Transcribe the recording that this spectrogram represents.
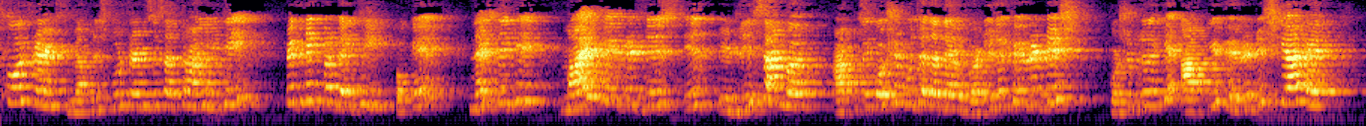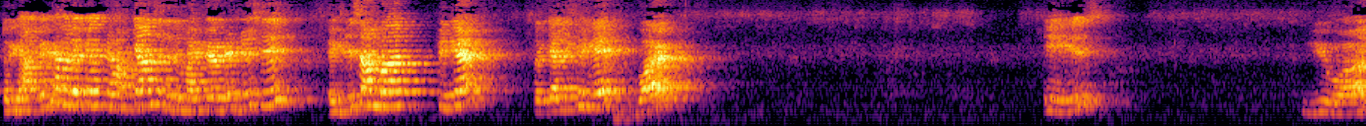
school friends मैं अपने स्कूल फ्रेंड्स के साथ कहाँ गई थी? पिकनिक पर गई थी ओके नेक्स्ट देखिए my favourite dish is idli sambar आपसे क्वेश्चन पूछा जाता है what is your favourite dish question पूछा जाता है कि आपकी फेवरेट डिश क्या है? तो यहाँ पे क्या लिखे फिर हम क्या आंसर देते my favourite dish is idli sambar ठीक है? तो क्या लिखेंगे? What is your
